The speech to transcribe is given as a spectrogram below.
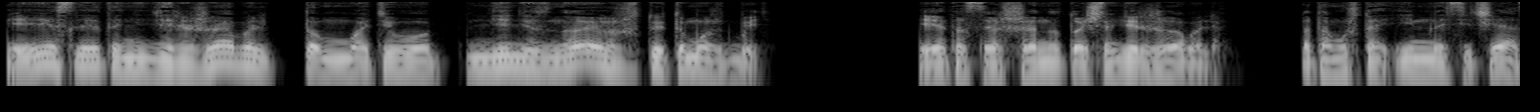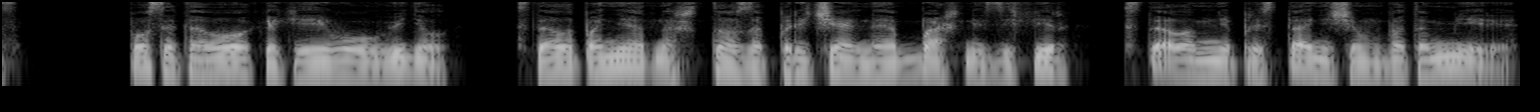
И если это не дирижабль, то, мать его, я не знаю, что это может быть. И это совершенно точно дирижабль, потому что именно сейчас, после того, как я его увидел, стало понятно, что за причальная башня «Зефир» стала мне пристанищем в этом мире.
